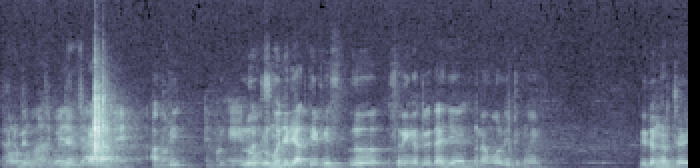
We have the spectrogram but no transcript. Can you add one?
walaupun masih banyak sekarang ya aktif. emang lu enak lu mau jadi aktivis, lu sering nge-tweet aja tentang politik, men. Didengar, coy.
